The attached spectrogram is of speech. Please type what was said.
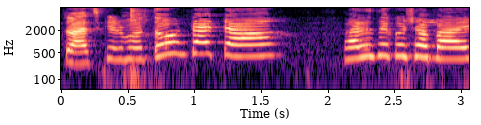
তো আজকের মতো, টাটা। ভালো থেকো সবাই।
